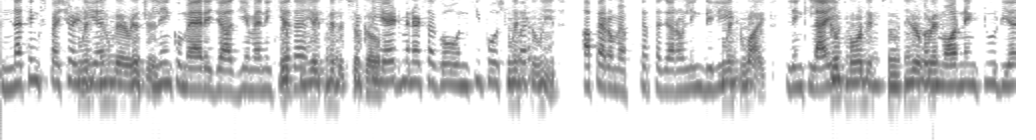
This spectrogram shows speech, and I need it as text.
nothing special dear link Umair Ijaz یہ میں نے کیا تھا۔ 58 minutes ago. 58 منٹس اگو ان کی پوسٹ پر اپ ایرو میں کرتا جا رہا ہوں۔ Link delete link like good morning to dear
